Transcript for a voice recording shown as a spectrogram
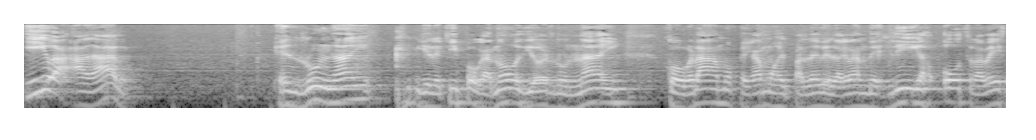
iba a dar el run line y el equipo ganó, dio el run line, cobramos, pegamos el parlay de las grandes ligas, otra vez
